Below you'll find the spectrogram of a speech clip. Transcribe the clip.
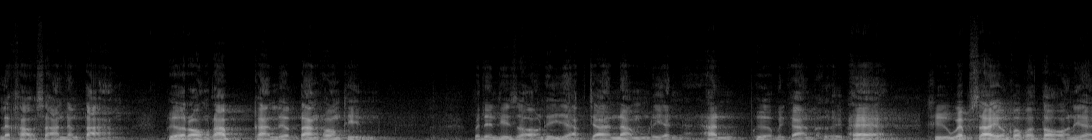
และข่าวสารต่างๆ เพื่อรองรับการเลือกตั้งท้องถิ่น ประเด็นที่สองที่อยากจะนำเรียนท่านเพื่อเป็นการเผยแพร่ คือเว็บไซต์ของกกตเนี่ย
